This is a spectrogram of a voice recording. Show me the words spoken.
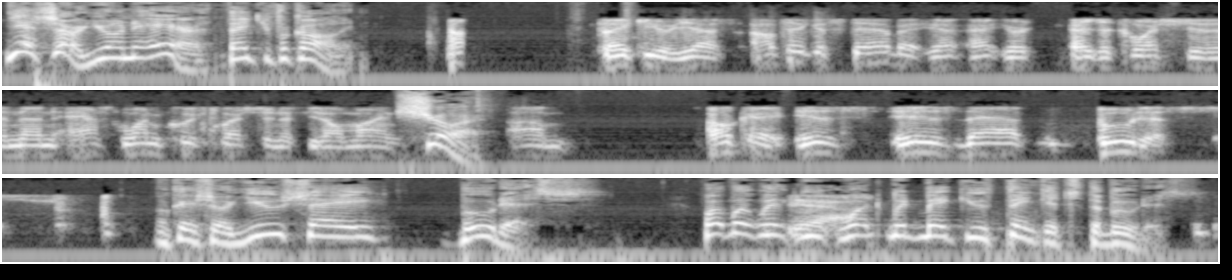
Yes, sir. You're on the air. Thank you for calling. Thank you. Yes, I'll take a stab at, at your at your question and then ask one quick question if you don't mind. Sure. Um, Okay, is is that Buddhist? Okay, so you say Buddhist. What what what, Yeah. what would make you think it's the Buddhist?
